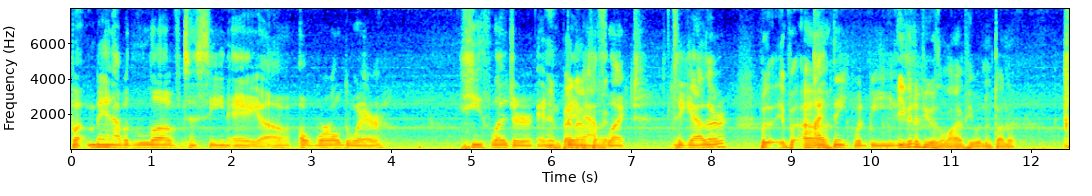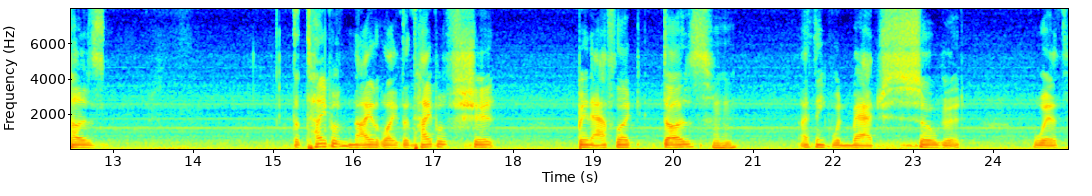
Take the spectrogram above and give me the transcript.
But man, I would love to see a uh, a world where Heath Ledger and, And Ben, Ben Affleck. Affleck. together, But, if, uh, I think would be even if he was alive, he wouldn't have done it. because the type of night, like the type of shit Ben Affleck does, Mm-hmm. I think would match so good with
